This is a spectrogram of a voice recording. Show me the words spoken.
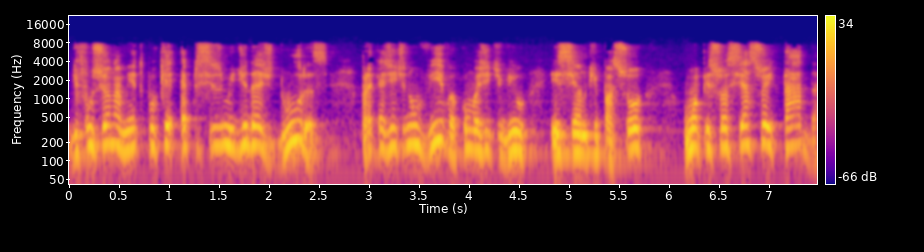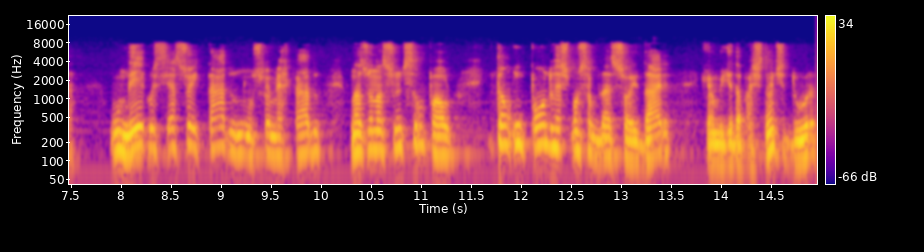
de funcionamento, porque é preciso medidas duras para que a gente não viva, como a gente viu esse ano que passou, uma pessoa se açoitada, um negro se açoitado num supermercado na Zona Sul de São Paulo. Então, impondo responsabilidade solidária, que é uma medida bastante dura,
